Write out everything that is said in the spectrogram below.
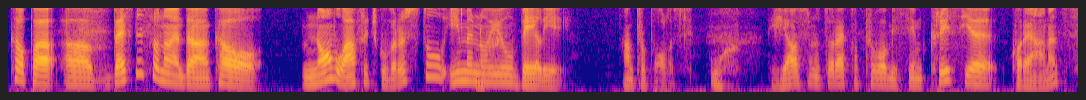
kao pa, a, besmisleno je da kao novu afričku vrstu imenuju uh. beli antropolozi. Uh. Ja sam na to rekla prvo, mislim, Chris je koreanac,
